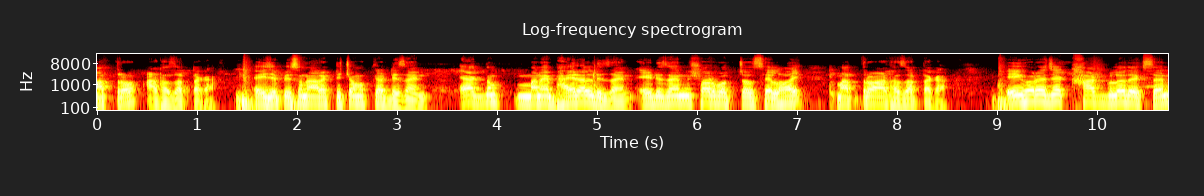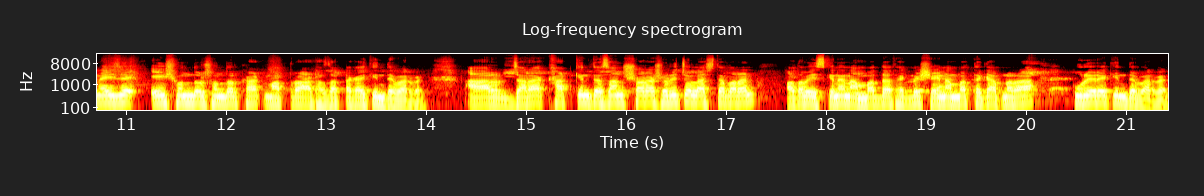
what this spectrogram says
মাত্র আট হাজার টাকা। এই যে পিছনে আরেকটি চমৎকার ডিজাইন, একদম মানে ভাইরাল ডিজাইন। এই ডিজাইন সর্বোচ্চ সেল হয় মাত্র আট হাজার টাকা। এই ঘরে যে খাটগুলো দেখছেন, এই যে এই সুন্দর সুন্দর খাট মাত্র আট হাজার টাকায় কিনতে পারবেন। আর যারা খাট কিনতে চান, সরাসরি চলে আসতে পারেন, অথবা স্ক্রিনে নাম্বার দেওয়া থাকবে, সেই নাম্বার থেকে আপনারা কুরিয়ারে কিনতে পারবেন।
